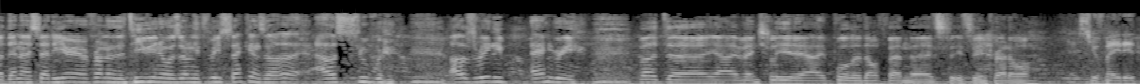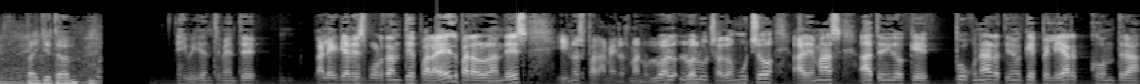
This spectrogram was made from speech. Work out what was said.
But then I sat here in front of the TV and it was only three seconds. I, I was super, I was really angry. But uh, yeah, eventually yeah, I pulled it off and uh, it's, it's incredible. Yes, you've made it. Thank you, Tom. Evidentemente, alegría desbordante para él, para el holandés, y no es para menos, Manu. Lo ha, lo ha luchado mucho. Además, ha tenido que pugnar, ha tenido que pelear contra.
